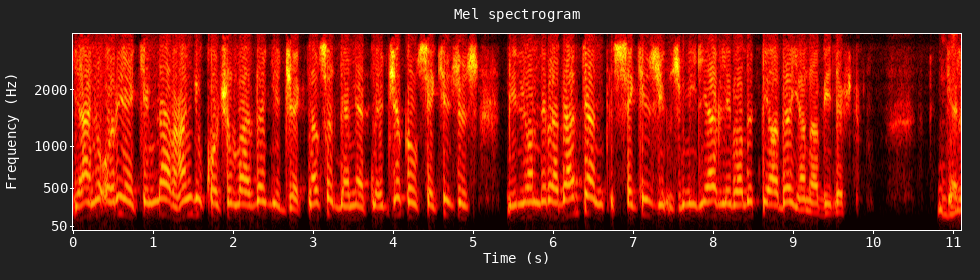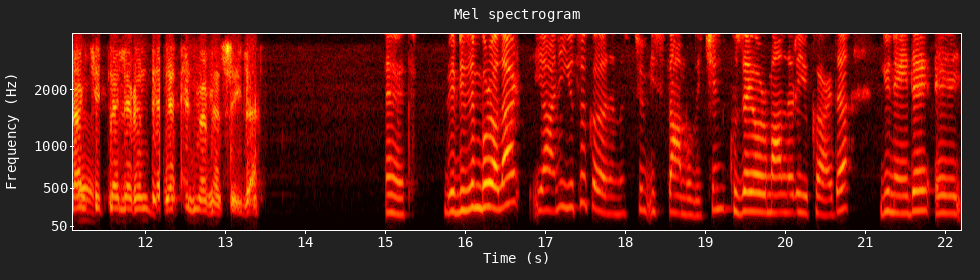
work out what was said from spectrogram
yani oraya kimler hangi koşullarda gidecek, nasıl denetlenecek o 800 milyon lira derken 800 milyar liralık bir ada yanabilir. Gelen evet. kitlelerin denetilmemesiyle. Evet. Ve bizim buralar yani yutak alanımız tüm İstanbul için. Kuzey ormanları yukarıda, güneyde e,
